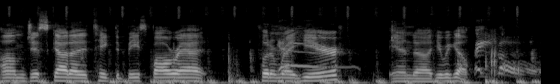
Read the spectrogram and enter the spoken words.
Um, just gotta take the baseball rat, put him right here, and uh, here we go. Baseball.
